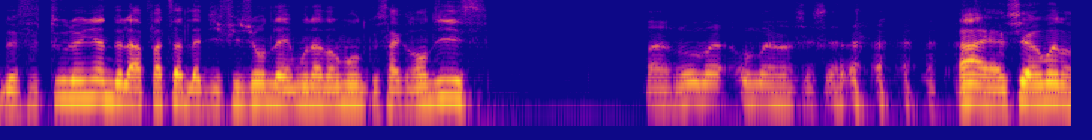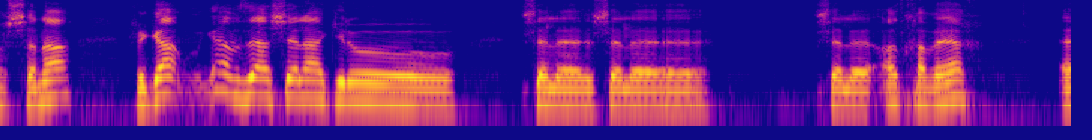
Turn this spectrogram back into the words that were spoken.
de f- tout le lien de la façade, de la diffusion de la Emouna dans le monde, que ça grandisse. אומן ראש השנה. אה, יש אומן ראש השנה, וגם גם זה השאלה, כאילו, של, של, של עוד חבר, אה,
